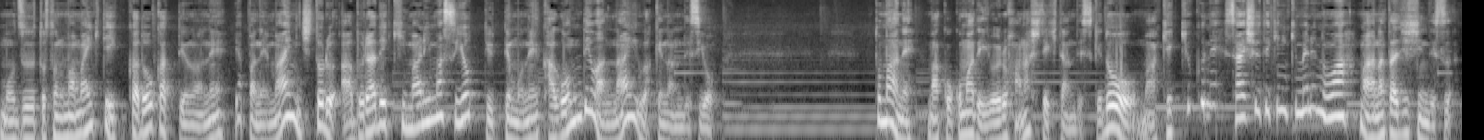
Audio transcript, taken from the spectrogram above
もうずっとそのまま生きていくかどうかっていうのはね、やっぱね、毎日取る油で決まりますよって言ってもね、過言ではないわけなんですよ。とまあね、まあここまでいろいろ話してきたんですけど、まあ結局ね、最終的に決めるのは、まああなた自身です。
